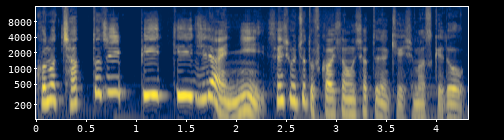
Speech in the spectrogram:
このチャット GPT 時代に先週もちょっと深井さんおっしゃったような気がしますけど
